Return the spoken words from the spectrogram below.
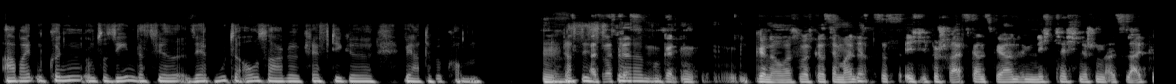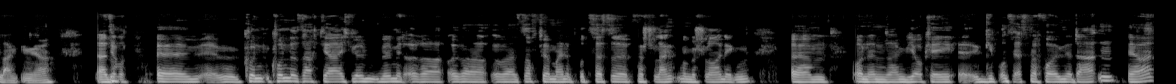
arbeiten können, um zu sehen, dass wir sehr gute, aussagekräftige Werte bekommen. Mhm. Das ist, also was ähm, genau, was, was Christian meint, ja. ist, ich, ich beschreibe es ganz gern im Nicht-Technischen als Leitplanken, ja. Also ja. Äh, äh Kunde sagt, ja, ich will, will mit eurer, eurer, eurer Software meine Prozesse verschlanken und beschleunigen. Ähm, und dann sagen wir, okay, äh, gib uns erstmal folgende Daten, ja.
